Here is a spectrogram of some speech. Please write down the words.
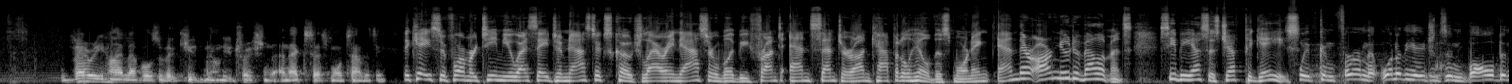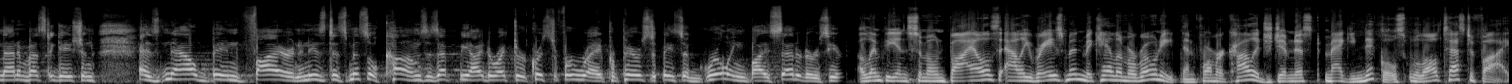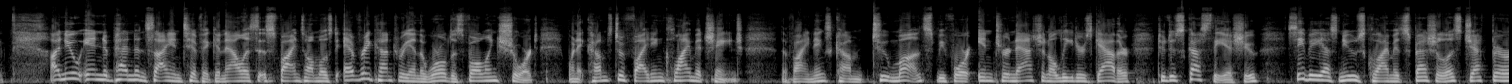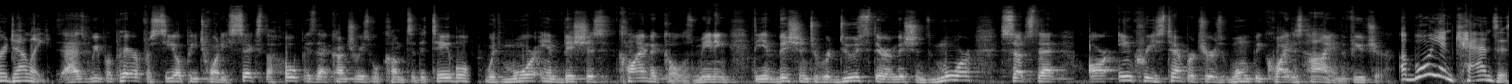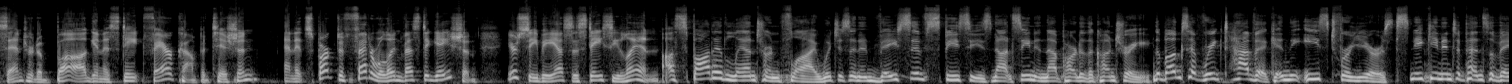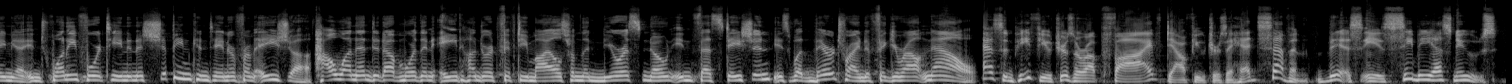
very high levels of acute malnutrition and excess mortality. The case of former Team USA gymnastics coach Larry Nassar will be front and center on Capitol Hill this morning, and there are new developments. CBS's Jeff Pegues. We've confirmed that one of the agents involved in that investigation has now been fired, and his dismissal comes as FBI Director Christopher Wray prepares to face a grilling by senators here. Olympian Simone Biles, Aly Raisman, McKayla Maroney, and former college gymnast Maggie Nichols will all testify. A new independent scientific analysis finds almost every country in the world is falling short when it comes to fighting climate change. The findings come two months before international leaders gather to discuss the issue. CBS News climate specialist Jeff Berardelli. As we prepare for COP26, the hope is that countries will come to the table with more ambitious climate goals, meaning the ambition to reduce their emissions more such that our increased temperatures won't be quite as high in the future. A boy in Kansas entered a bug in a state fair competition and it sparked a federal investigation. Here's CBS's Stacy Lynn. A spotted lanternfly, which is an invasive species not seen in that part of the country. The bugs have wreaked havoc in the east for years, sneaking into Pennsylvania in 2014 in a shipping container from Asia. How one ended up more than 850 miles from the nearest known infestation is what they're trying to figure out now. S&P futures are up 5, Dow futures ahead 7. This is CBS News.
